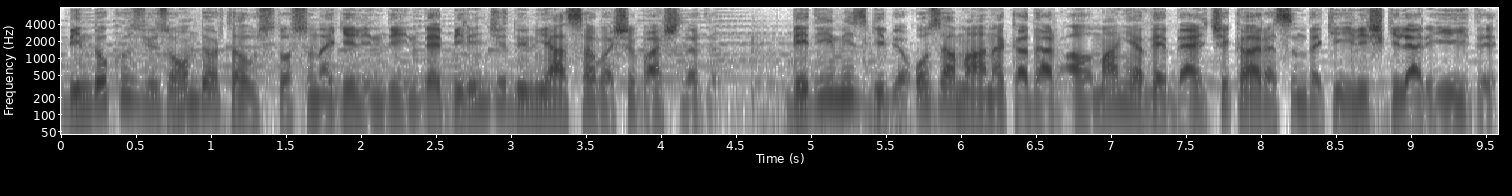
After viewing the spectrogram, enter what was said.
1914 Ağustos'una gelindiğinde 1. Dünya Savaşı başladı. Dediğimiz gibi o zamana kadar Almanya ve Belçika arasındaki ilişkiler iyiydi.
